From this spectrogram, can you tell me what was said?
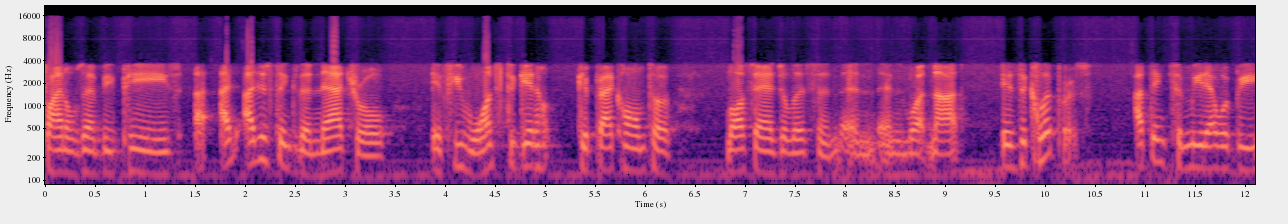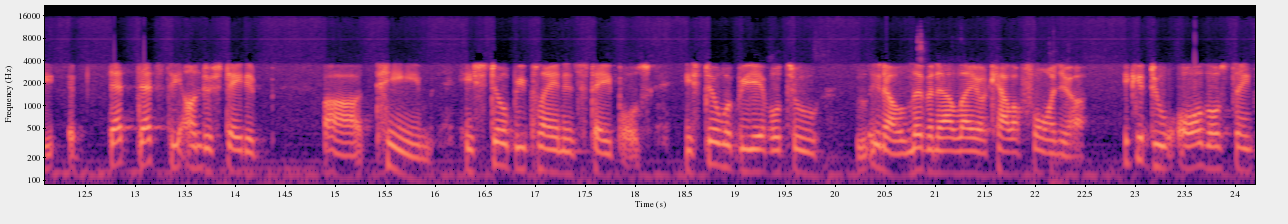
Finals MVPs. I, I, I just think the natural, if he wants to get get back home to Los Angeles and and and whatnot, is the Clippers. I think to me that would be that that's the understated uh, team. He'd still be playing in Staples. He still would be able to, you know, live in L.A. or California. He could do all those things,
